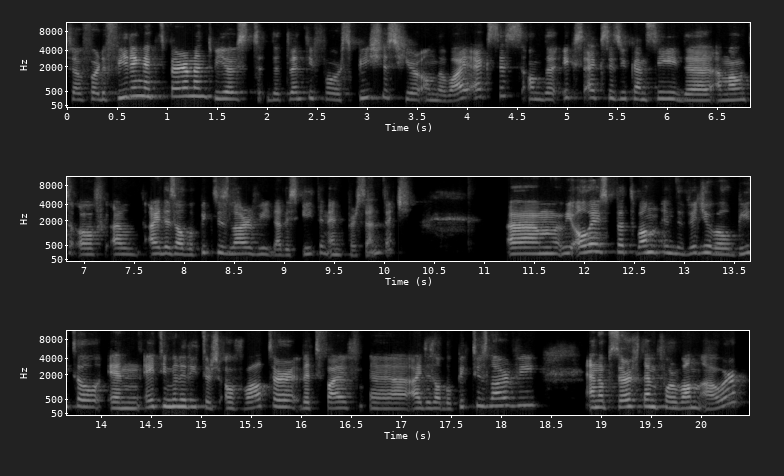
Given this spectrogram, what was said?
So for the feeding experiment, we used the 24 species here on the y-axis. On the x-axis, you can see the amount of Aedes albopictus larvae that is eaten in percentage. Um, we always put one individual beetle in 80 milliliters of water with five uh, Aedes albopictus larvae and observe them for one hour,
